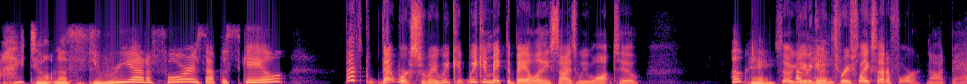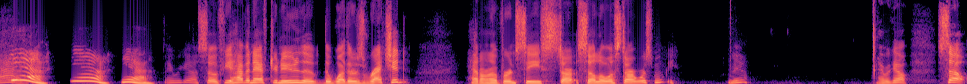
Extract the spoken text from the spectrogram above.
I don't know. Three out of four is that the scale? That's that works for me. We can we can make the bale any size we want to. Okay. So you're gonna give it three flakes out of four. Not bad. Yeah, yeah, yeah. There we go. So if you have an afternoon, the, the weather's wretched, head on over and see Star, Solo a Star Wars movie. Yeah. There we go. So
